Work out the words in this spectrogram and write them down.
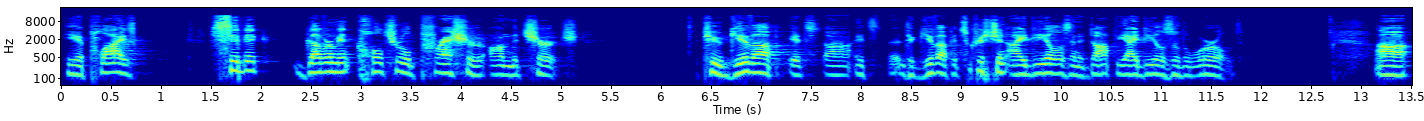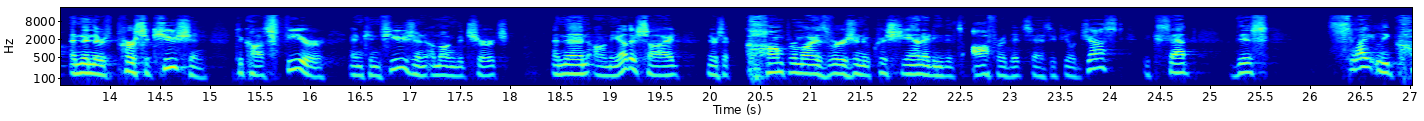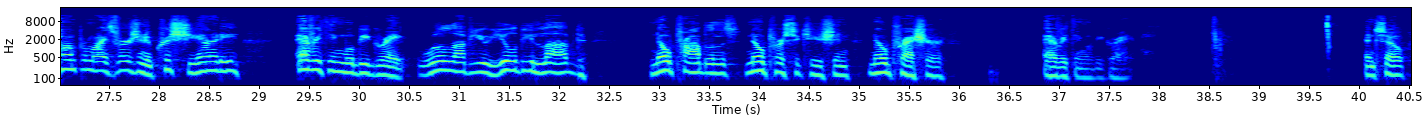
he applies civic, government, cultural pressure on the church to give up its, uh, its, to give up its Christian ideals and adopt the ideals of the world. Uh, and then there's persecution to cause fear and confusion among the church. And then on the other side, there's a compromised version of Christianity that's offered that says if you'll just accept this slightly compromised version of Christianity, everything will be great. We'll love you. You'll be loved. No problems, no persecution, no pressure everything will be great. And so,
